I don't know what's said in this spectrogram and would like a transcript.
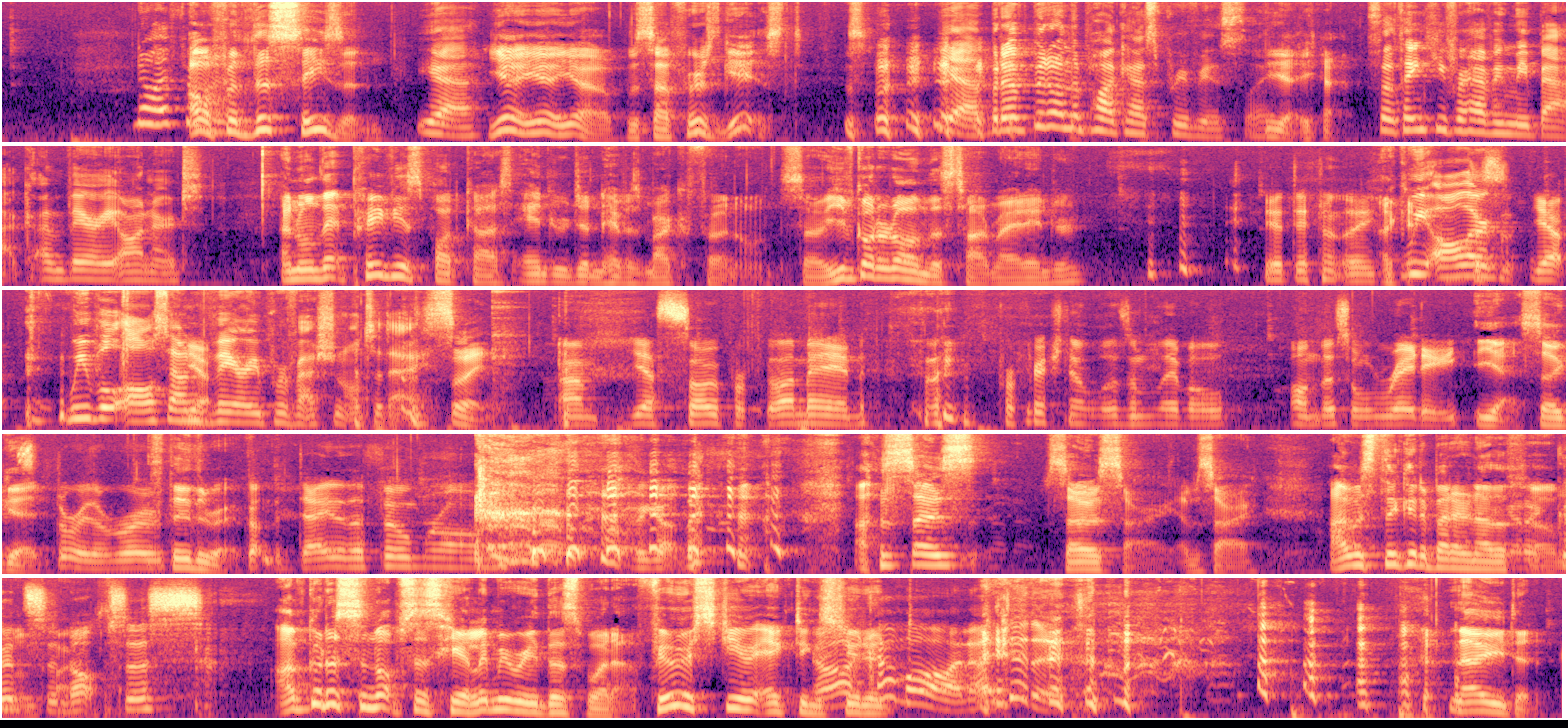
no, I've been oh, on- for this season. yeah, Yeah, yeah, yeah. It's our first guest. yeah, but I've been on the podcast previously. yeah, yeah. So thank you for having me back. I'm very honored. And on that previous podcast, Andrew didn't have his microphone on, so you've got it on this time, right, Andrew? Yeah, definitely. Okay. We all are. This yep. We will all sound Yeah. very professional today. Sweet. Um, yes, so prof- oh, man, professionalism level on this already. Yeah, so It's good. through the roof. Through the roof. Got the date of the film wrong. we got the I'm so so sorry. I'm sorry. I was thinking about another got film. a good synopsis. I've got a synopsis here. Let me read this one out. First year acting Oh, student. come on, I did it. No, you didn't.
